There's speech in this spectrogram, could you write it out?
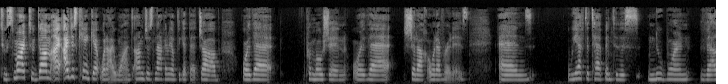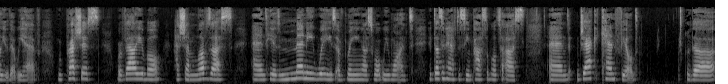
too smart, too dumb. I, I just can't get what I want. I'm just not going to be able to get that job or that promotion or that shidduch or whatever it is. And we have to tap into this newborn value that we have. We're precious, we're valuable, Hashem loves us, and He has many ways of bringing us what we want. It doesn't have to seem possible to us. And Jack Canfield, the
